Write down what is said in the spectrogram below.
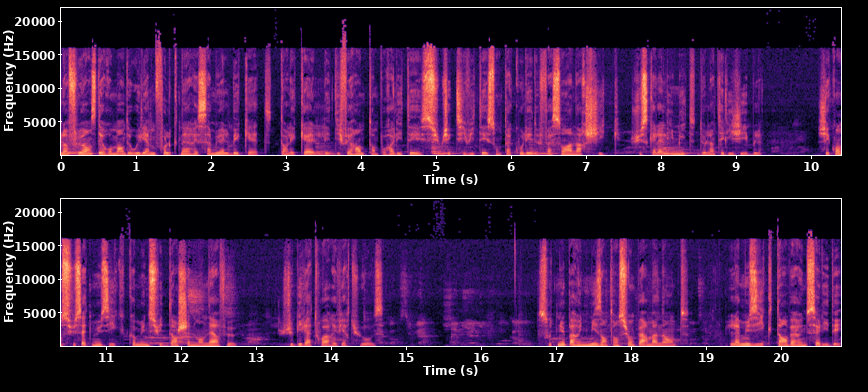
Sous l'influence des romans de William Faulkner et Samuel Beckett, dans lesquels les différentes temporalités et subjectivités sont accolées de façon anarchique jusqu'à la limite de l'intelligible, j'ai conçu cette musique comme une suite d'enchaînements nerveux, jubilatoires et virtuoses. Soutenue par une mise en tension permanente, la musique tend vers une seule idée,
